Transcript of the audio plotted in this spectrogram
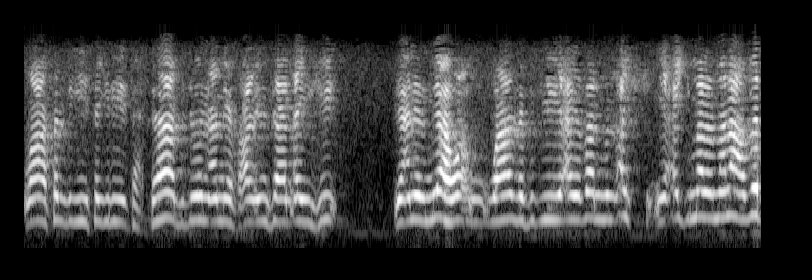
واصل بيجي تجري تحتها بدون أن يفعل الإنسان أي شيء. يعني المياه وهذا بيجي أيضا من أجمل المناظر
